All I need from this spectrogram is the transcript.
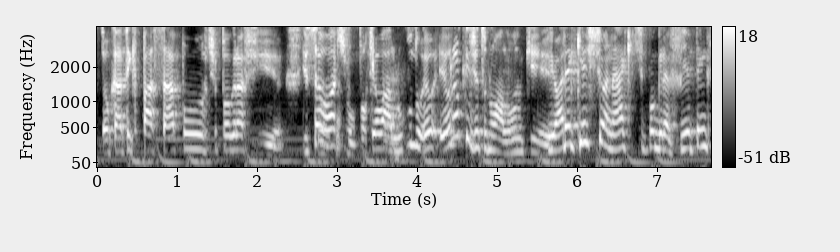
Então, o cara tem que passar por tipografia. Isso é ótimo, porque o aluno, eu, eu não acredito num aluno que. Pior é questionar que tipografia tem que,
